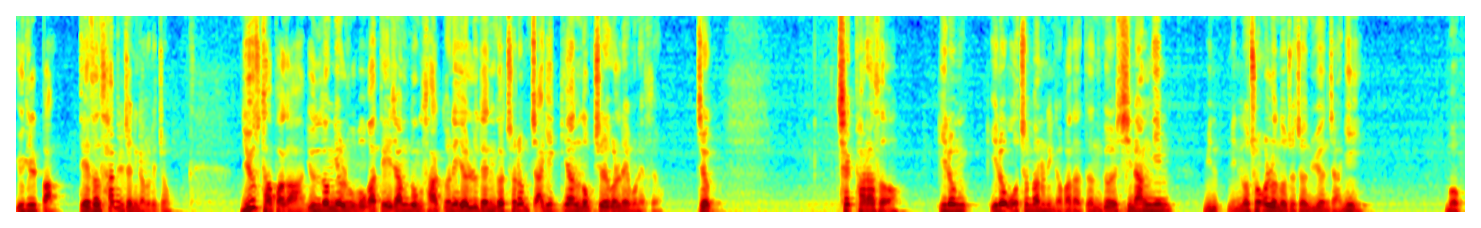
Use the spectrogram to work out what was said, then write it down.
6일 밤 대선 3일 전인가 그랬죠. 뉴스타파가 윤석열 후보가 대장동 사건에 연루된 것처럼 짜깁기한 녹취록을 내보냈어요. 즉, 책 팔아서 1억, 1억 5천만 원인가 받았던 그 신앙님 민, 민노총 언론노조 전 위원장이 뭐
